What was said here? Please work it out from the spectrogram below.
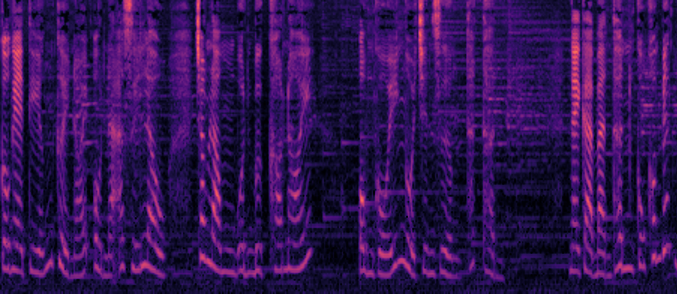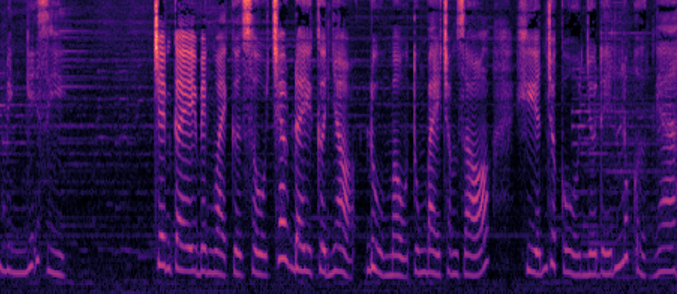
Cô nghe tiếng cười nói ồn ã dưới lầu, trong lòng buồn bực khó nói. Ôm gối ngồi trên giường thất thần. Ngay cả bản thân cũng không biết mình nghĩ gì. Trên cây bên ngoài cửa sổ treo đầy cờ nhỏ đủ màu tung bay trong gió, khiến cho cô nhớ đến lúc ở Nga.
